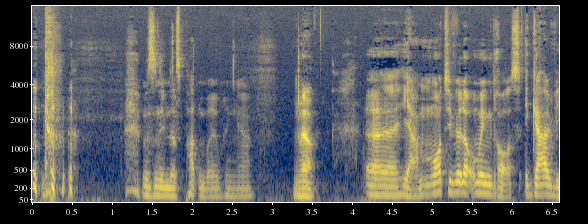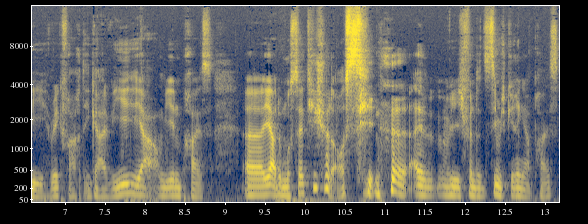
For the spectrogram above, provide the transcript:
Müssen ihm das Patten beibringen, ja. Ja. Äh, ja, Morty will da unbedingt raus. Egal wie. Rick fragt, egal wie. Ja, um jeden Preis. Äh, ja, du musst dein T-Shirt ausziehen. Also, wie ich finde, ziemlich geringer Preis.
